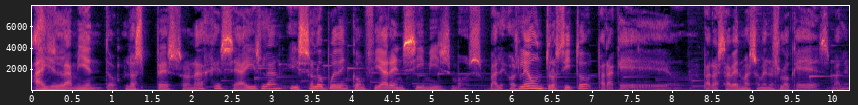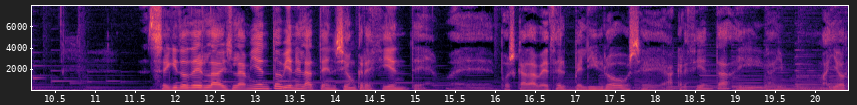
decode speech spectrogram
aislamiento. Los personajes se aíslan y solo pueden confiar en sí mismos, ¿vale? Os leo un trocito para que para saber más o menos lo que es, ¿vale? Seguido del aislamiento viene la tensión creciente. Eh, pues cada vez el peligro se acrecienta y hay mayor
